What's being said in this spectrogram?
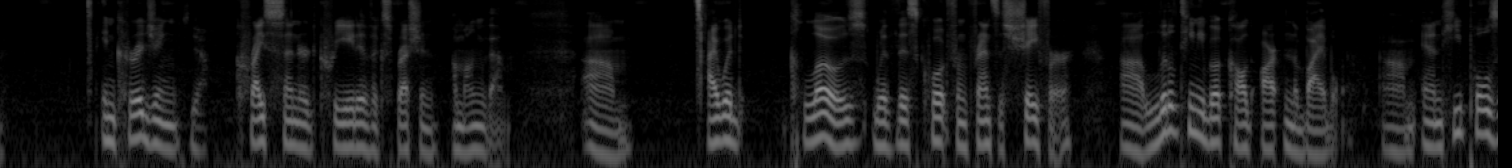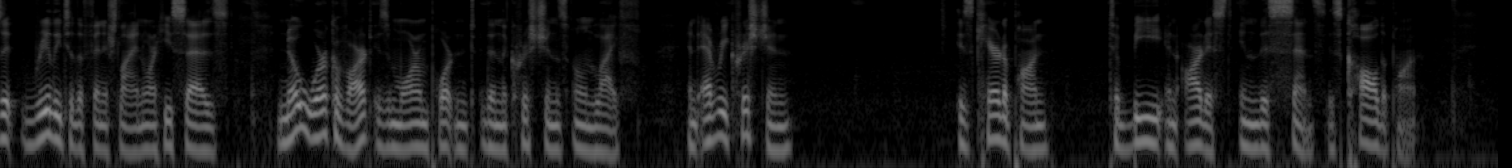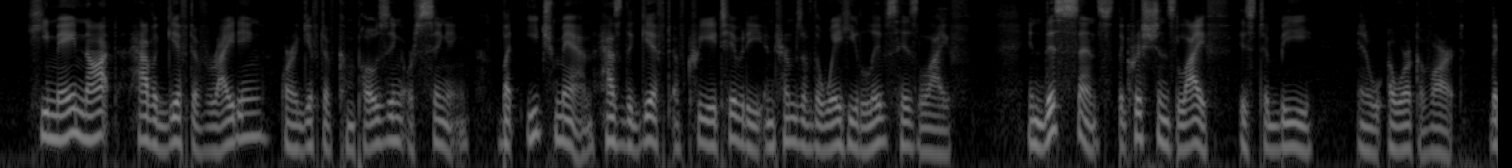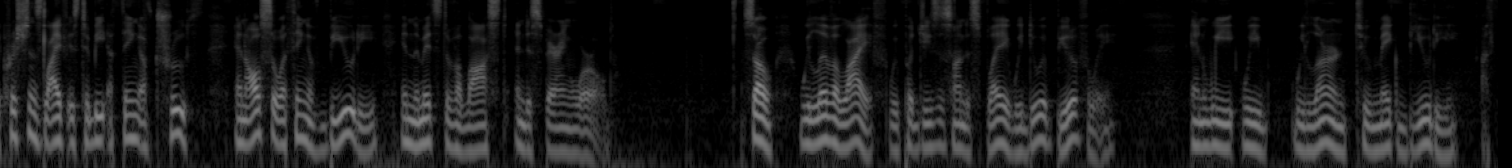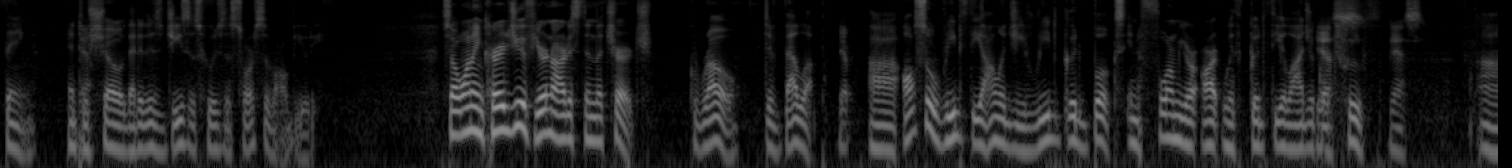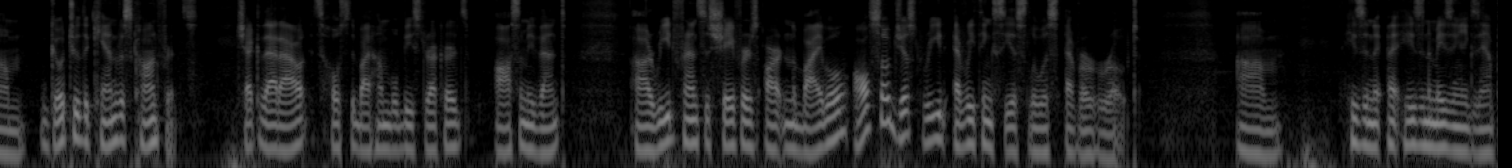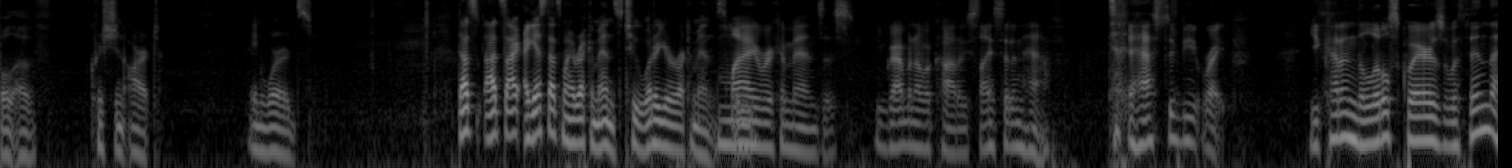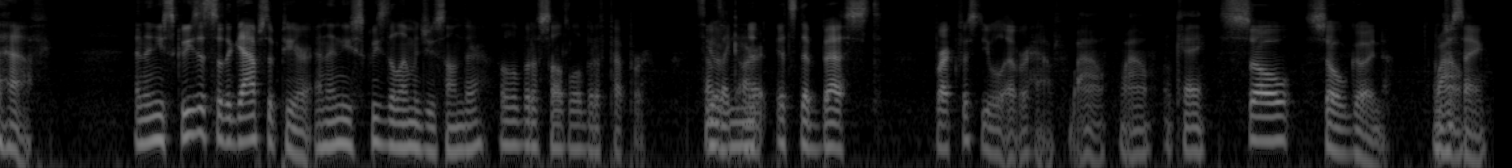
encouraging Yeah. Christ-centered creative expression among them. Um, I would close with this quote from Francis Schaeffer, a little teeny book called Art and the Bible. Um, and he pulls it really to the finish line where he says, No work of art is more important than the Christian's own life. And every Christian is cared upon to be an artist in this sense, is called upon. He may not have a gift of writing or a gift of composing or singing, but each man has the gift of creativity in terms of the way he lives his life. In this sense, the Christian's life is to be a work of art. The Christian's life is to be a thing of truth and also a thing of beauty in the midst of a lost and despairing world. So we live a life, we put Jesus on display, we do it beautifully, and we we we learn to make beauty a thing and to Yeah. show that it is Jesus who is the source of all beauty. So I want to encourage you if you're an artist in the church, grow, develop. Yep. Uh, also read theology, read good books, inform your art with good theological yes. truth. Yes. Um, go to the Canvas Conference. Check that out. It's hosted by Humble Beast Records. Awesome event. Uh, read Francis Schaeffer's Art and the Bible. Also, just read everything C.S. Lewis ever wrote. Um, he's an uh, he's an amazing example of Christian art in words. That's that's I, I guess that's my recommends too. What are your recommends? My you- recommends is you grab an avocado, you slice it in half. it has to be ripe. You cut in the little squares within the half. And then you squeeze it so the gaps appear. And then you squeeze the lemon juice on there. A little bit of salt, a little bit of pepper. Sounds like n- art. It's the best breakfast you will ever have. Wow, wow. Okay. So, so good. I'm just saying.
